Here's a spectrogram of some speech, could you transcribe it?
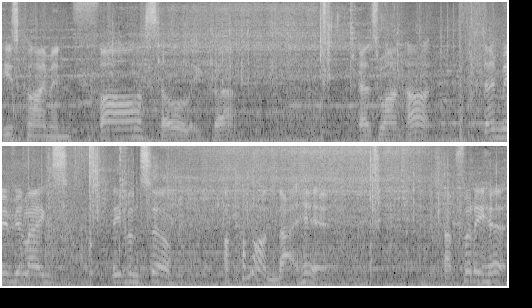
He's climbing fast. Holy crap. There's one. Oh, don't move your legs. Leave them still. Oh, come on, that hit. That fully hit.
